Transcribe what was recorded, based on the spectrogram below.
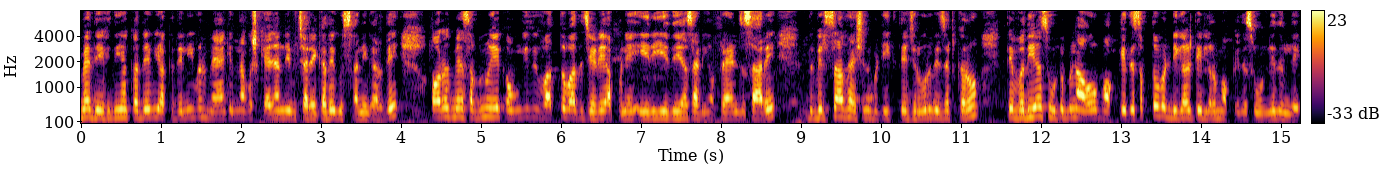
ਮੈਂ ਦੇਖਦੀ ਆ ਕਦੇ ਵੀ ਅੱਕਦੇ ਨਹੀਂ ਇਵਨ ਮੈਂ ਕਿੰਨਾ ਕੁਝ ਕਹਿ ਜਾਂਦੀ ਵਿਚਾਰੇ ਕਦੇ ਗੁੱਸਾ ਨਹੀਂ ਕਰਦੇ। ਔਰ ਮੈਂ ਸਭ ਨੂੰ ਇਹ ਕਹੂੰਗੀ ਵੀ ਵੱਧ ਤੋਂ ਵੱਧ ਜਿਹੜੇ ਆਪਣੇ ਏਰੀਏ ਦੇ ਆ, ਸਾਡੀਆਂ ਫਰੈਂਡਸ ਸਾਰੇ, ਵਿਰਸਾ ਫੈਸ਼ਨ ਬੁਟੀਕ ਤੇ ਜਰੂਰ ਵਿਜ਼ਿਟ ਕਰੋ ਤੇ ਵਧੀਆ ਸੂਟ ਬਣਾਓ। ਮੌਕੇ ਤੇ ਸਭ ਤੋਂ ਵੱਡੀ ਗੱਲ ਟੇਲਰ ਮੌਕੇ ਤੇ ਸੂਟ ਨਹੀਂ ਦਿੰਦੇ।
